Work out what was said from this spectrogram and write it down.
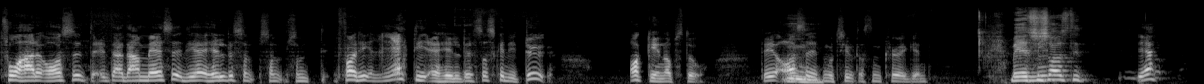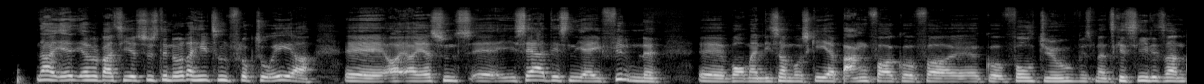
Thor har det også. Der, der er masse af de her helte, som, som, som for de rigtige er helte, så skal de dø og genopstå. Det er også mm. et motiv, der sådan kører igen. Men jeg synes også, det, Ja, Nej, jeg, jeg vil bare sige, jeg synes, det er noget, der hele tiden fluktuerer, øh, og, og jeg synes øh, især, det er sådan, ja, i filmene, øh, hvor man ligesom måske er bange for at gå for øh, gå full Jew, hvis man skal sige det sådan.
